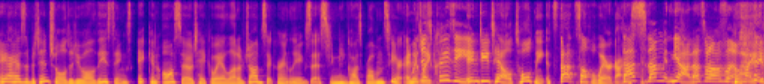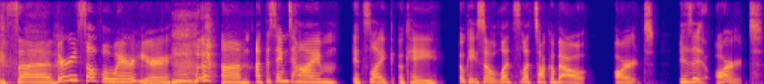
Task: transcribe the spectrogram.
ai has the potential to do all of these things it can also take away a lot of jobs that currently exist and can cause problems here and Which it is like crazy. in detail told me it's that self-aware guys That's that. mean- Yeah, that's what I was like. Like, Like- it's uh, very self-aware here. Um, at the same time, it's like, okay, okay. So let's let's talk about art. Is it art?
